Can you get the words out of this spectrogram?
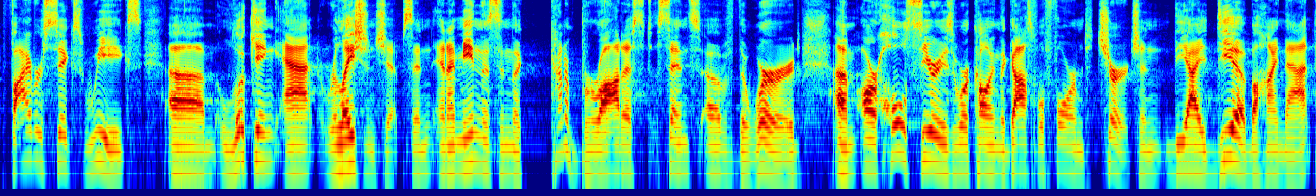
five or six weeks um, looking at relationships. And, and I mean this in the kind of broadest sense of the word. Um, our whole series we're calling the Gospel Formed Church. And the idea behind that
